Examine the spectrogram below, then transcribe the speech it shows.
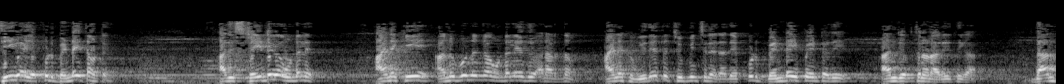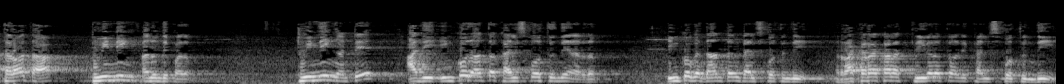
తీగ ఎప్పుడు బెండ్ అవుతా ఉంటుంది. అది స్ట్రైట్గా ఉండలేదు. ఆయనకి అనుగుణంగా ఉండలేదు అని అర్థం. ఆయనకు విధేత చూపించలేదు. అది ఎప్పుడు బెండ్ అయిపోయింటది అని చెప్తున్నాడు ఆ రీతిగా. దాని తర్వాత ట్విన్నింగ్ అనుంది పదం. ట్విన్నింగ్ అంటే అది ఇంకో దాంతో కలిసిపోతుంది అని అర్థం. ఇంకొక దాంతో కలిసిపోతుంది. రకరకాల తీగలతో అది కలిసిపోతుంది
